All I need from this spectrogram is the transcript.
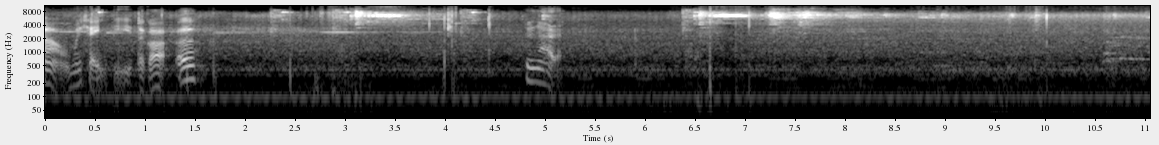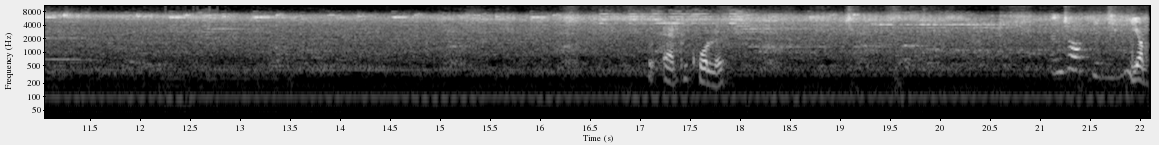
อ้าวไม่ใช่ดีแต่ก็ เออไม่ง่ายแหละ แอดทุกคนเลยฉันชอบกินเยี่ยม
